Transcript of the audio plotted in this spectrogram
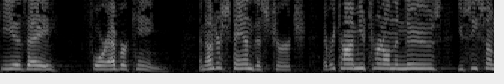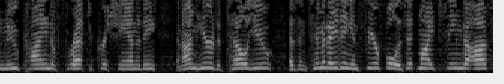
He is a forever King. And understand this, church. Every time you turn on the news, you see some new kind of threat to Christianity. And I'm here to tell you, as intimidating and fearful as it might seem to us,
